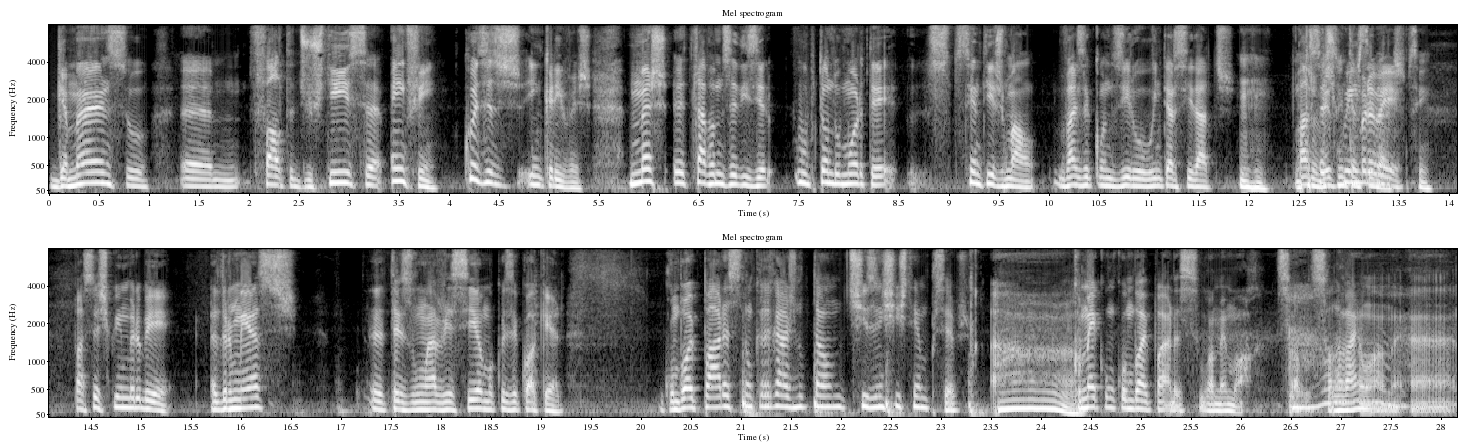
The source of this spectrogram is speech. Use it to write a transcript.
gamanço, hum, falta de justiça, enfim, coisas incríveis. Mas eh, estávamos a dizer: o botão do morto é se te sentires mal, vais a conduzir o Intercidades. Outra Passas Coimbra B. Sim. Passas Coimbra B, adormeces, eh, tens um AVC, uma coisa qualquer. O comboio para se não carregares no botão de X em X tempo, percebes? Ah, Como é que um comboio para se o homem morre? Só, só lá vai um homem. Ah,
